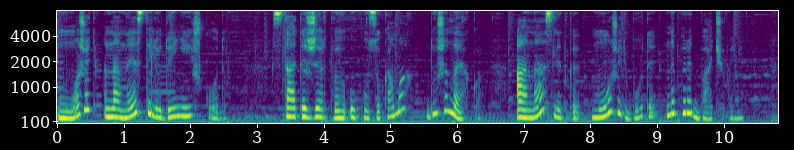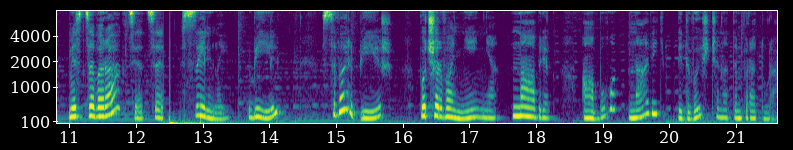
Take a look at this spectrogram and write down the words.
можуть нанести людині і шкоду. Стати жертвою укусу камах дуже легко, а наслідки можуть бути непередбачувані. Місцева реакція це сильний біль, свербіж, почервоніння, набряк або навіть підвищена температура.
